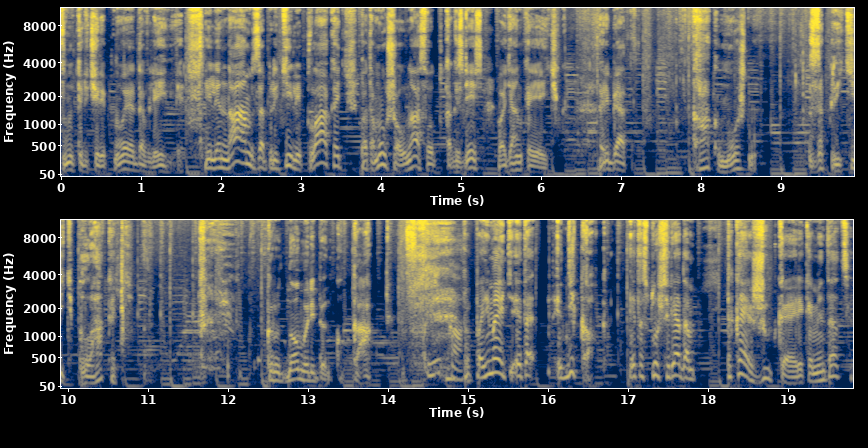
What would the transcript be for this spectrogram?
внутричерепное давление. Или нам запретили плакать, потому что у нас вот как здесь водянка яичко. Ребята, как можно запретить плакать грудному ребенку? Как? Никак. Вы понимаете, это никак. Это сплошь и рядом такая жуткая рекомендация.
